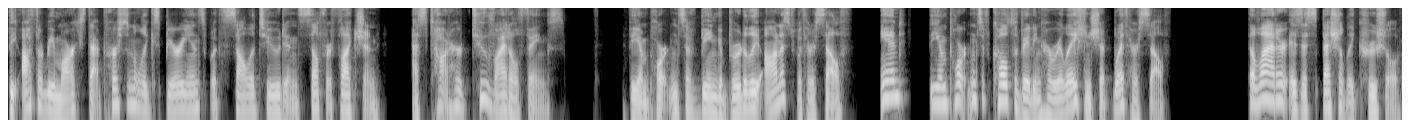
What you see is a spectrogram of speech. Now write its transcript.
The author remarks that personal experience with solitude and self reflection has taught her two vital things the importance of being brutally honest with herself and the importance of cultivating her relationship with herself. The latter is especially crucial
